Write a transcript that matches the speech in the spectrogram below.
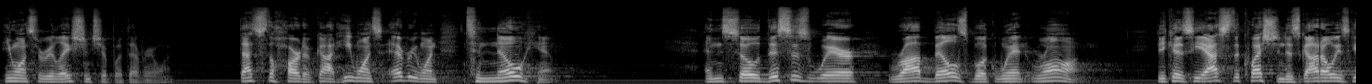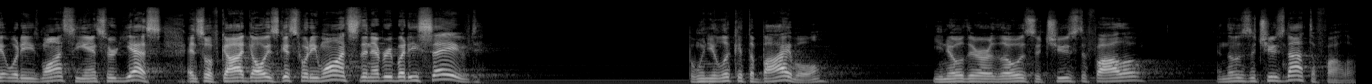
He wants a relationship with everyone. That's the heart of God. He wants everyone to know Him. And so, this is where Rob Bell's book went wrong. Because he asked the question, Does God always get what he wants? He answered yes. And so if God always gets what he wants, then everybody's saved. But when you look at the Bible, you know there are those that choose to follow and those that choose not to follow.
